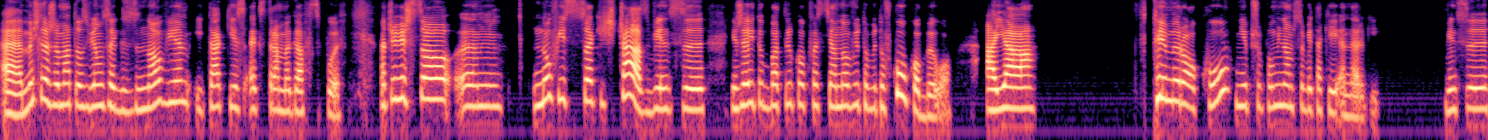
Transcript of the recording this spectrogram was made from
e, myślę, że ma to związek z nowiem i tak jest ekstra mega wpływ. Znaczy, wiesz co, nów jest co jakiś czas, więc y, jeżeli to była tylko kwestia nowiu, to by to w kółko było. A ja w tym roku nie przypominam sobie takiej energii. Więc, y,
